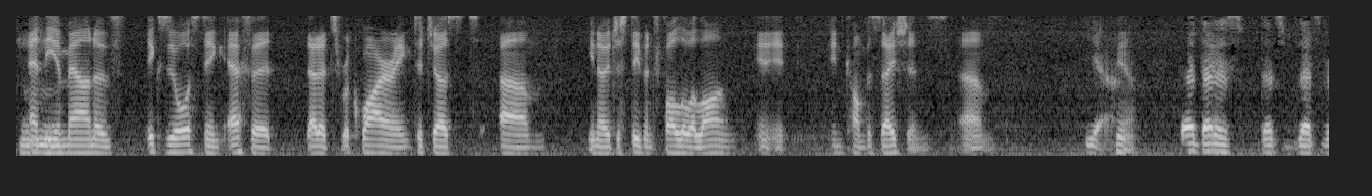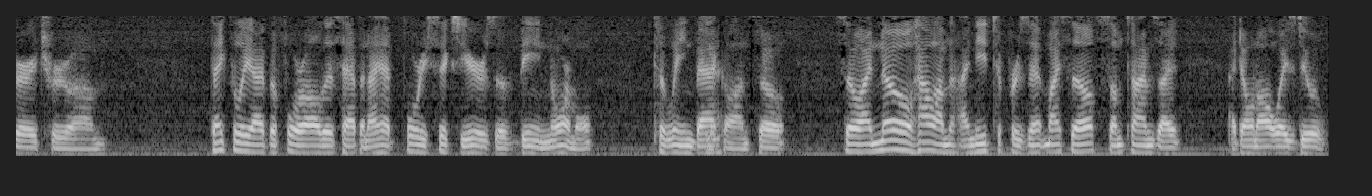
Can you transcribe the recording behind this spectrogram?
mm-hmm. and the mm-hmm. amount of exhausting effort that it's requiring to just um, you know just even follow along in, in conversations. Um, yeah, yeah, that that yeah. is that's that's very true. Um, thankfully, I before all this happened, I had 46 years of being normal to lean back yeah. on. So so I know how I'm. I need to present myself. Sometimes I I don't always do it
